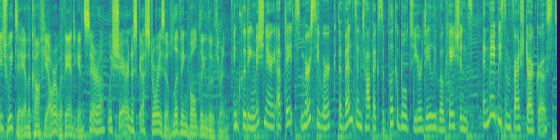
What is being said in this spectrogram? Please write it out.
Each weekday on the Coffee Hour with Andy and Sarah, we share and discuss stories of living boldly Lutheran, including missionary updates, mercy work, events and topics applicable to your daily vocations, and maybe some fresh dark roast.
